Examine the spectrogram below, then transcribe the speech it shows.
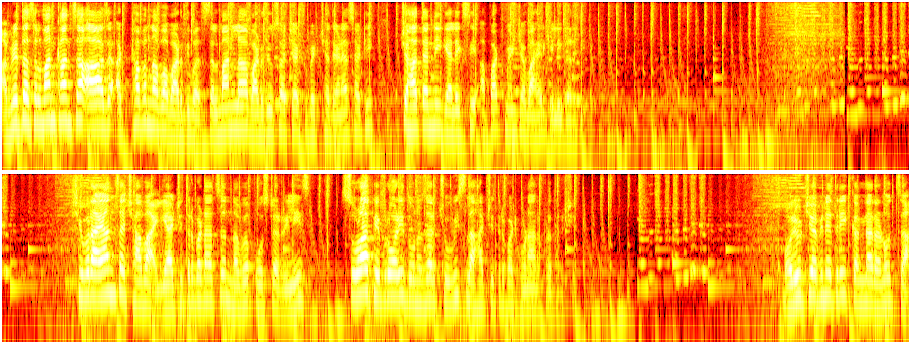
अभिनेता सलमान खानचा आज अठ्ठावन्नावा वाढदिवस. सलमानला वाढदिवसाच्या शुभेच्छा देण्यासाठी चाहत्यांनी गॅलेक्सी अपार्टमेंटच्या बाहेर केली गर्दी. शिवरायांचा छावा या चित्रपटाचं नवं पोस्टर रिलीज. सोळा फेब्रुवारी दोन हजार चोवीसला हा चित्रपट होणार प्रदर्शित. बॉलिवूडची अभिनेत्री कंगना रनौतचा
